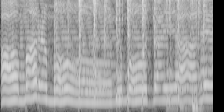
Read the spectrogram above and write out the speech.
আমার মন মজায়া রে।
